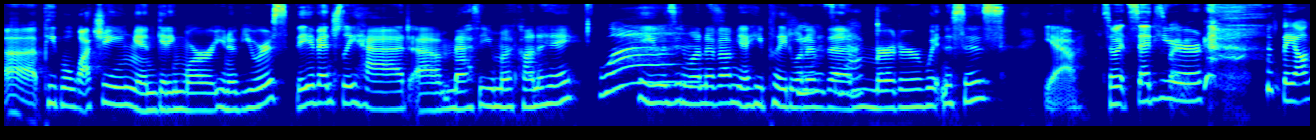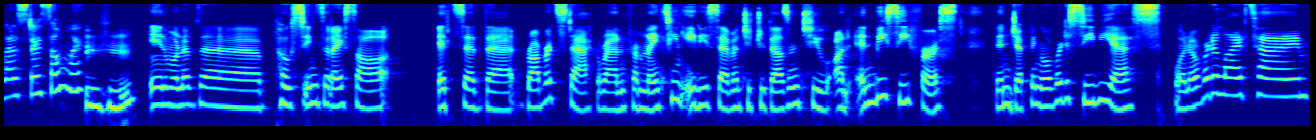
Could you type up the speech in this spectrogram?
uh, people watching and getting more you know viewers they eventually had um, matthew mcconaughey What? he was in one of them. Yeah, he played He one of the murder witnesses. Yeah. So it said That's here they all got to start somewhere. mhm, in one of the postings that I saw, it said that Robert Stack ran from 1987 to 2002 on NBC first, then jumping over to CBS, went over to Lifetime,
